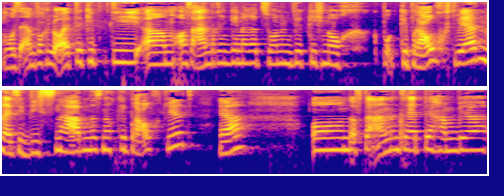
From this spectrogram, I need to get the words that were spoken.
wo es einfach Leute gibt, die ähm, aus anderen Generationen wirklich noch gebraucht werden, weil sie Wissen haben, dass noch gebraucht wird. Ja? Und auf der anderen Seite haben wir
